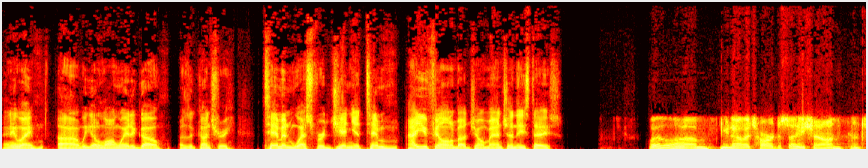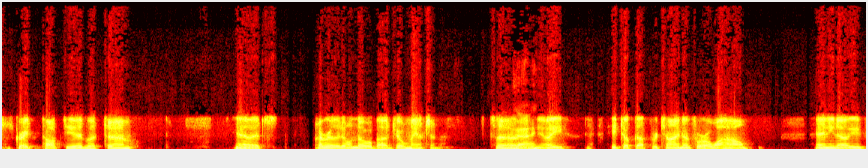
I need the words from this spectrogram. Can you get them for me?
Anyway, uh, we got a long way to go as a country. Tim in West Virginia. Tim, how are you feeling about Joe Manchin these days? Well, um, you know, it's hard to say, Sean. It's great to talk to you, but um, yeah, it's I really don't know about Joe Manchin. So Okay. you know, he he took up for China for a while, and you know he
